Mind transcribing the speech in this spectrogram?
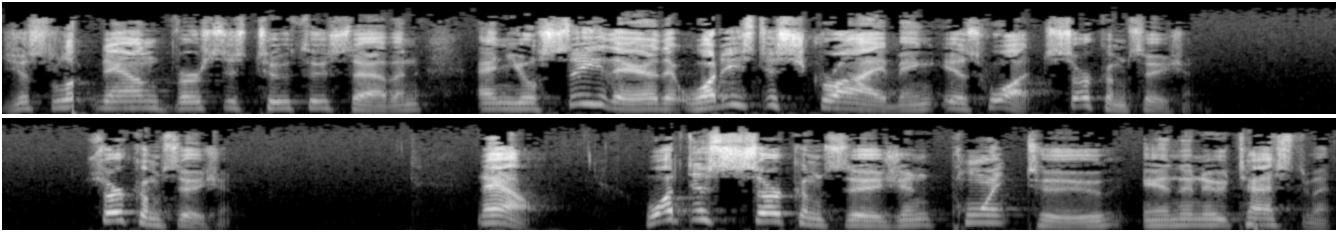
Just look down verses 2 through 7, and you'll see there that what he's describing is what? Circumcision. Circumcision. Now, what does circumcision point to in the New Testament?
